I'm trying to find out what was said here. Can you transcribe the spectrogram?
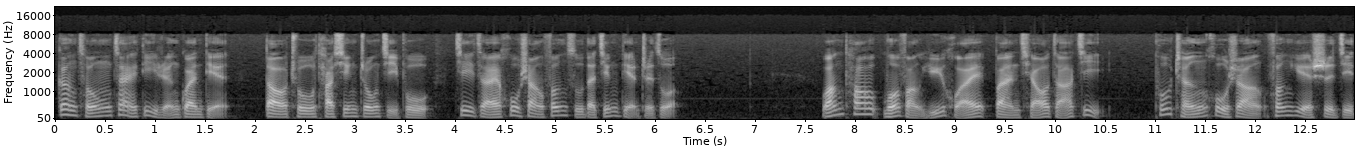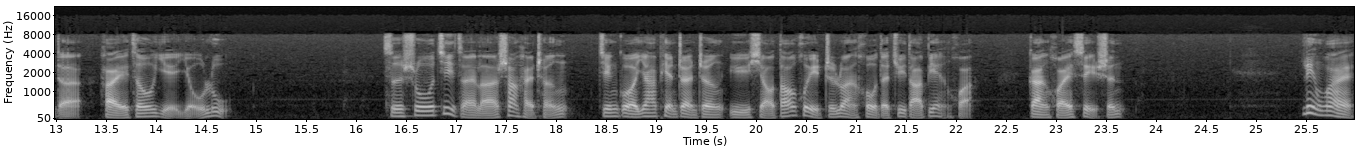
更从在地人观点道出他心中几部记载沪上风俗的经典之作。王涛模仿余淮《板桥杂记》，铺成沪上风月事迹的《海州野游录》。此书记载了上海城经过鸦片战争与小刀会之乱后的巨大变化，感怀遂深。另外，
